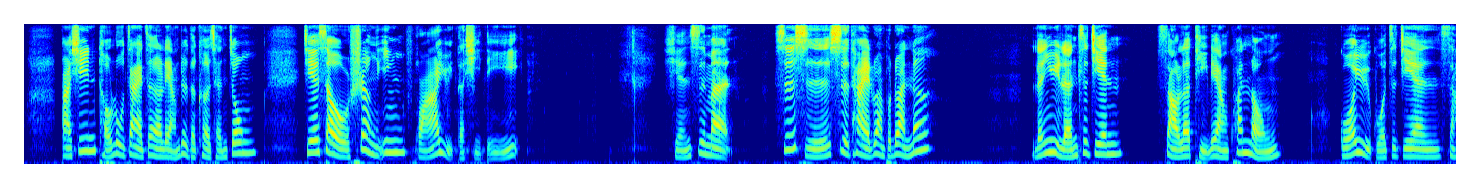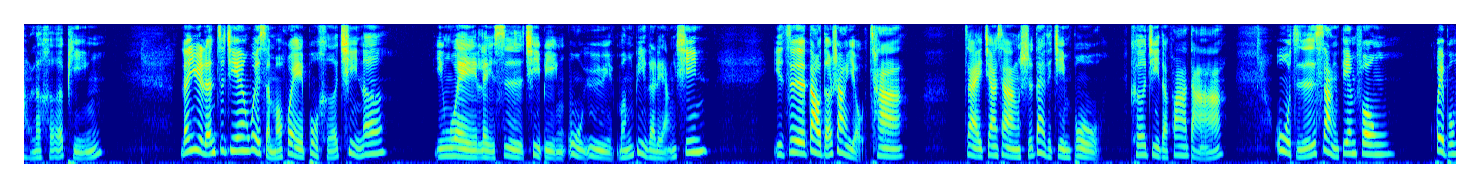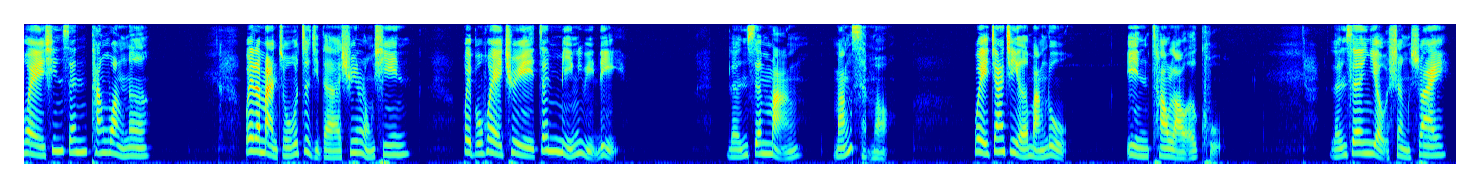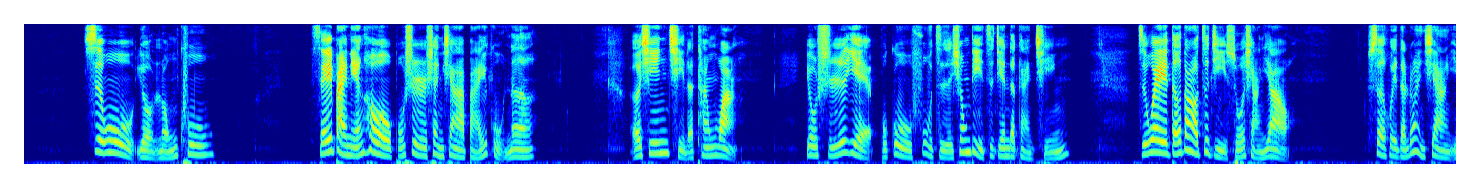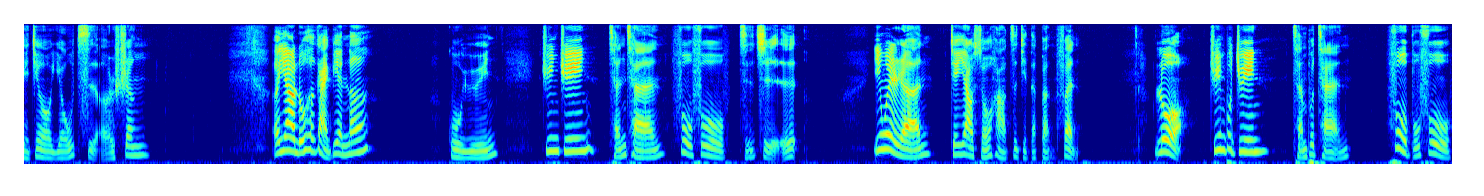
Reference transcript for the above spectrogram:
把心投入在这两日的课程中，接受圣音华语的洗涤。”贤士们，斯时世态乱不乱呢？人与人之间少了体谅宽容，国与国之间少了和平。人与人之间为什么会不和气呢？因为累世气柄物欲蒙蔽了良心，以致道德上有差。再加上时代的进步，科技的发达。物质上巅峰，会不会心生贪望呢？为了满足自己的虚荣心，会不会去争名与利？人生忙，忙什么？为家计而忙碌，因操劳而苦。人生有盛衰，事物有荣枯。谁百年后不是剩下白骨呢？而心起了贪妄，有时也不顾父子兄弟之间的感情，只为得到自己所想要，社会的乱象也就由此而生。而要如何改变呢？古云：“君君臣臣父父子子。”因为人皆要守好自己的本分。若君不君，臣不臣，父不父，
